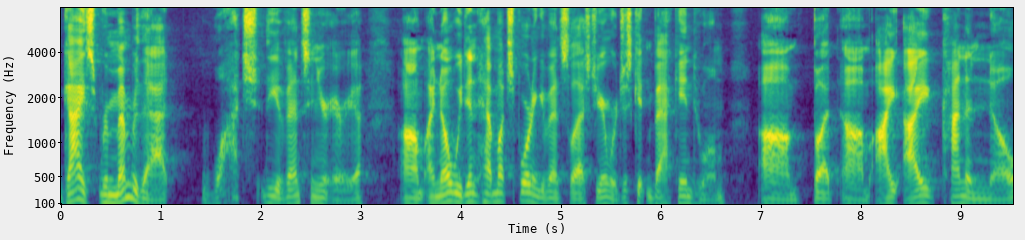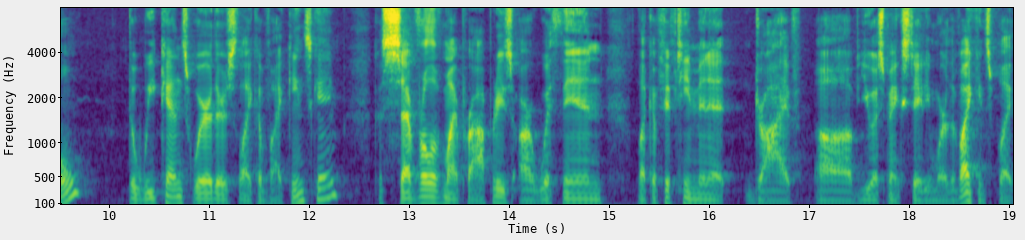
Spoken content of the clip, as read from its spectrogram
guys, remember that. Watch the events in your area. Um, I know we didn't have much sporting events last year, and we're just getting back into them. Um, but um, I, I kind of know the weekends where there's like a Vikings game because several of my properties are within like a 15 minute drive of US Bank Stadium where the Vikings play.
